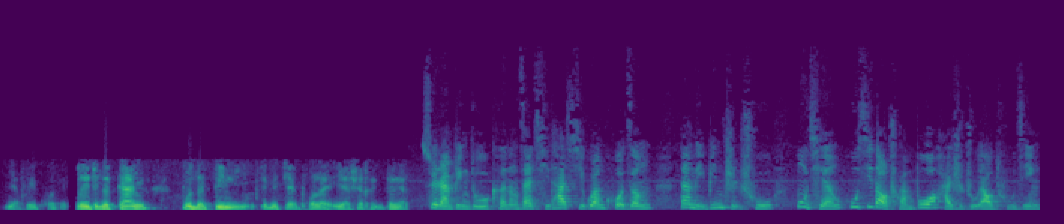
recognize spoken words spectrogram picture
也会扩增，所以这个肝部的病理这个解剖呢也是很重要。虽然病毒可能在其他器官扩增，但李斌指出，目前呼吸道传播还是主要途径。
